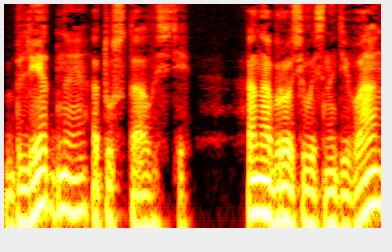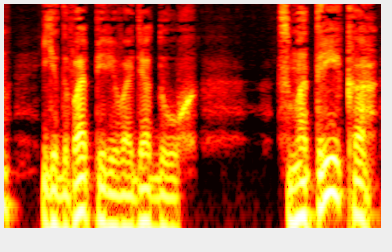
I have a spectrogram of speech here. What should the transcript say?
бледная от усталости. Она бросилась на диван едва переводя дух. «Смотри-ка!»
